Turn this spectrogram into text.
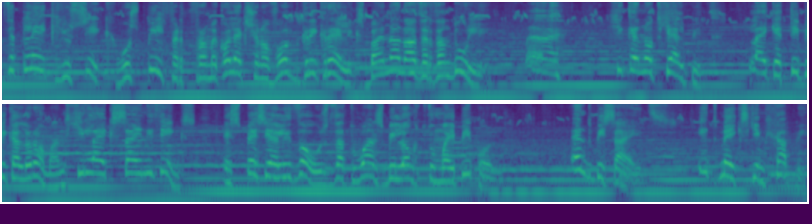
The plague you seek was pilfered from a collection of old Greek relics by none other than Duli. Eh, he cannot help it. Like a typical Roman, he likes shiny things, especially those that once belonged to my people. And besides, it makes him happy.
